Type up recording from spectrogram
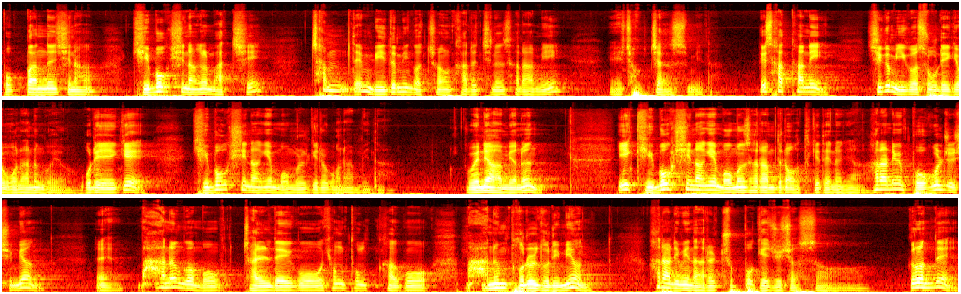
복받는 신앙, 기복 신앙을 마치 참된 믿음인 것처럼 가르치는 사람이 예, 적지 않습니다. 사탄이 지금 이것을 우리에게 원하는 거예요. 우리에게 기복 신앙에 머물기를 원합니다. 왜냐하면은 이 기복 신앙에 머문 사람들은 어떻게 되느냐? 하나님이 복을 주시면 예, 많은 거 뭐 잘 되고 형통하고 많은 부를 누리면 하나님이 나를 축복해 주셨어. 그런데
